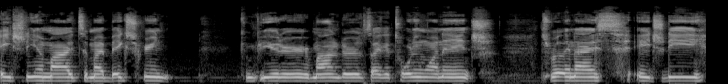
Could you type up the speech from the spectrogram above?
HDMI to my big screen computer monitor. It's like a 21 inch. It's really nice HD.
